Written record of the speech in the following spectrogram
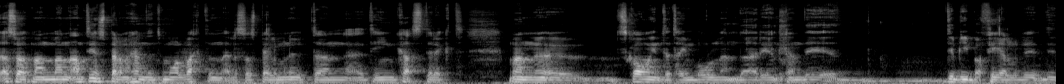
Alltså att man, man antingen spelar man hem den till målvakten eller så spelar man ut den eh, till inkast direkt. Man eh, ska inte ta in bollen där egentligen. Det, det blir bara fel. Det, det,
